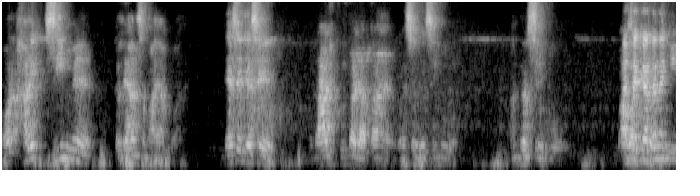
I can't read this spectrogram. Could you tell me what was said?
और हर एक सीन में कल्याण समाया हुआ है। जैसे जैसे राज खुलता जाता है वैसे वैसे वो अंदर से वो ऐसे कहते हैं ना कि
